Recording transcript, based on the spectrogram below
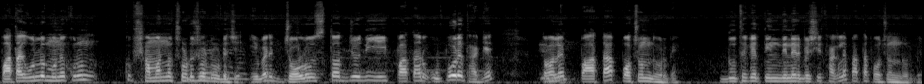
পাতাগুলো মনে করুন খুব সামান্য ছোট ছোট উঠেছে। এবারে জলস্তর যদি এই পাতার উপরে থাকে, তাহলে পাতা পচন ধরবে। দু থেকে তিন দিনের বেশি থাকলে পাতা পচন ধরবে।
